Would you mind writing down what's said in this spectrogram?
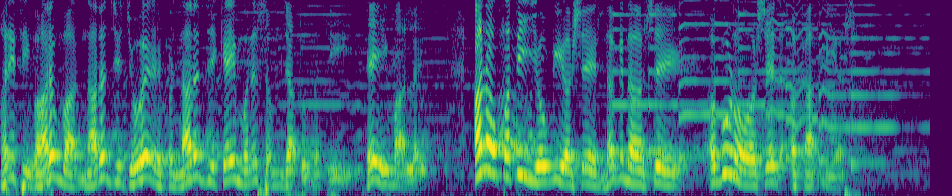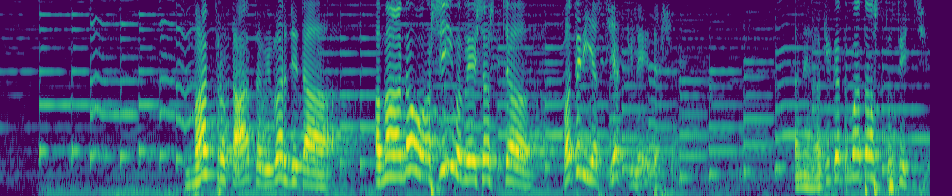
ફરીથી વારંવાર નારદજી જોવે પણ નારદજી કે મને સમજાતું નથી. હે હિમાલય, આનો પતિ યોગી હશે, નગ્ન હશે, અગુણો હશે ને અકામી હશે. માતૃતાત વિવર્જિતા અમાનો અશીવ વેશશ્ચ પતિર્યસ્ય કિલેદશ અને હકીકતમાં તો સ્તુતિ જ છે.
